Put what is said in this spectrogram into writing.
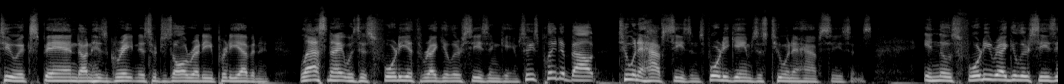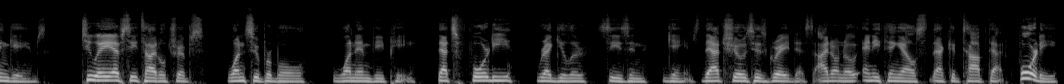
to expand on his greatness, which is already pretty evident. Last night was his 40th regular season game. So he's played about two and a half seasons. 40 games is two and a half seasons. In those 40 regular season games, two AFC title trips, one Super Bowl, one MVP. That's 40 regular season games. That shows his greatness. I don't know anything else that could top that. 40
